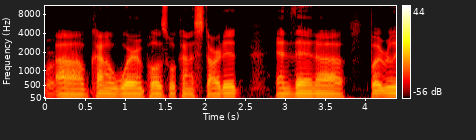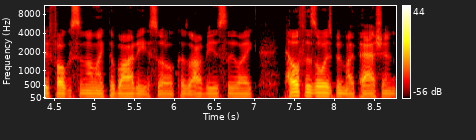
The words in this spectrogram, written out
Right. Um, kind of where imposed will kind of started, and then uh, but really focusing on like the body. So because obviously like health has always been my passion.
